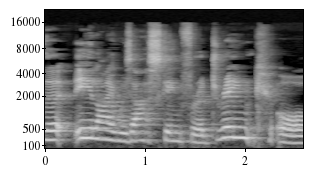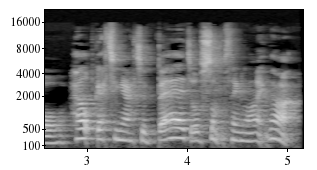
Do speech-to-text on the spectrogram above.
that Eli was asking for a drink or help getting out of bed or something like that.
